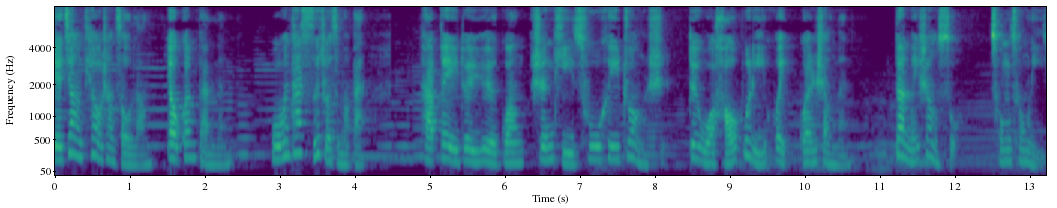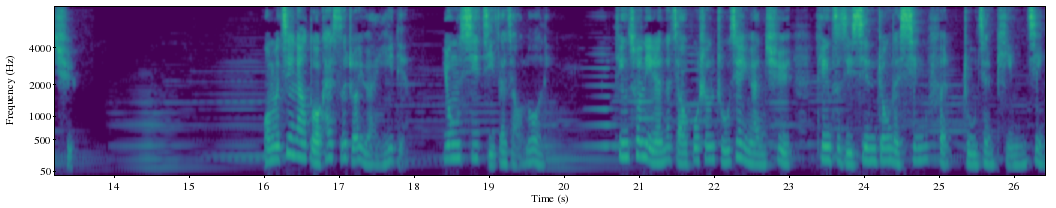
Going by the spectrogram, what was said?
铁匠跳上走廊要关板门，我问他死者怎么办，他背对月光，身体粗黑壮实，对我毫不理会，关上门，但没上锁，匆匆离去。我们尽量躲开死者远一点，拥隙挤在角落里，听村里人的脚步声逐渐远去，听自己心中的兴奋逐渐平静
